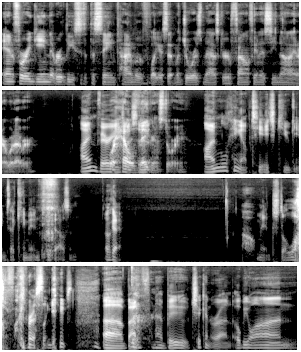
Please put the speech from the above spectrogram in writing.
and for a game that releases at the same time of like I said Majora's Mask or Final Fantasy 9 or whatever I'm very or Hell. Vagrant Story. I'm looking up THQ games that came out in 2000. Okay. Oh man, just a lot of fucking wrestling games. Uh, Battle for Naboo, Chicken Run, Obi Wan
